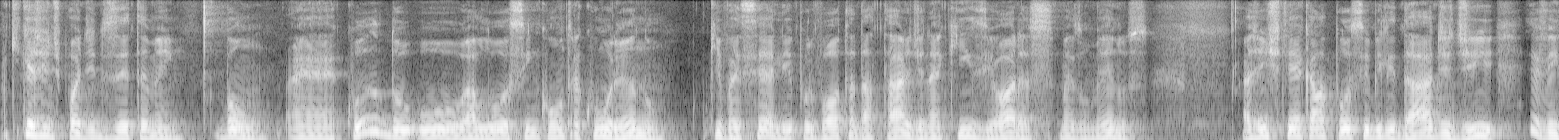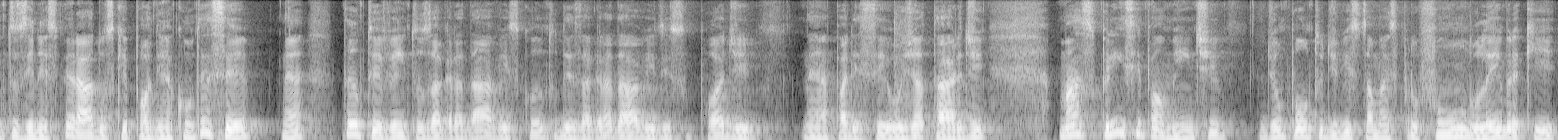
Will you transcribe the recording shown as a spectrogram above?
O que, que a gente pode dizer também? Bom, é, quando o, a Lua se encontra com Urano, que vai ser ali por volta da tarde, né, 15 horas mais ou menos, a gente tem aquela possibilidade de eventos inesperados que podem acontecer, né? tanto eventos agradáveis quanto desagradáveis, isso pode né, aparecer hoje à tarde, mas principalmente de um ponto de vista mais profundo. Lembra que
